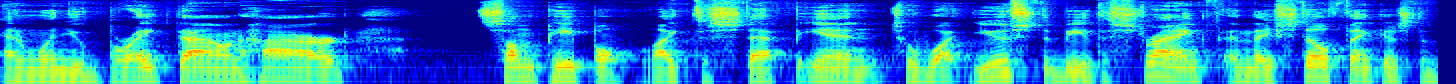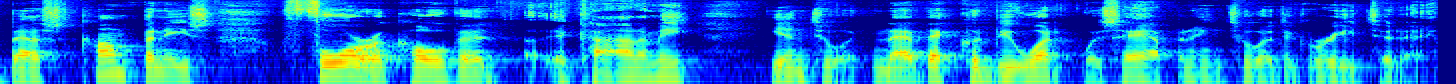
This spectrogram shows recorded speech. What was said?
And when you break down hard, some people like to step in to what used to be the strength and they still think is the best companies for a COVID economy into it. And that, that could be what was happening to a degree today.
